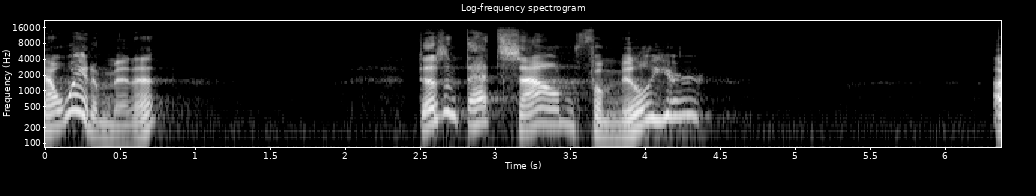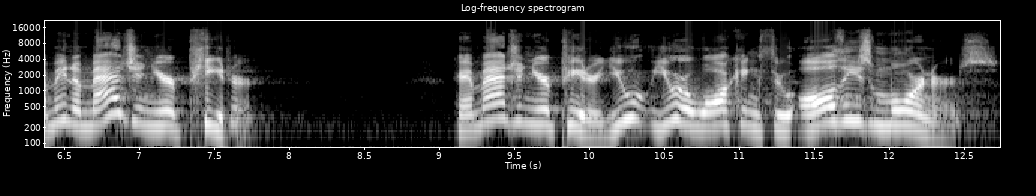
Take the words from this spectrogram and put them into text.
Now, wait a minute. Doesn't that sound familiar? I mean, imagine you're Peter Okay, imagine you're Peter. You, you are walking through all these mourners,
